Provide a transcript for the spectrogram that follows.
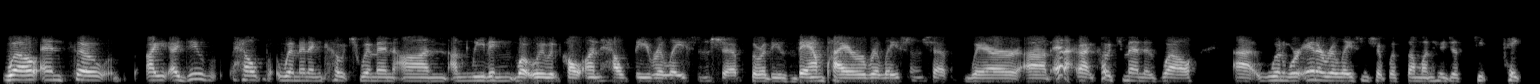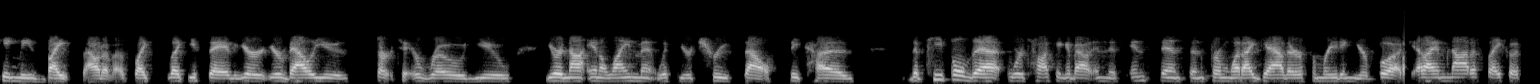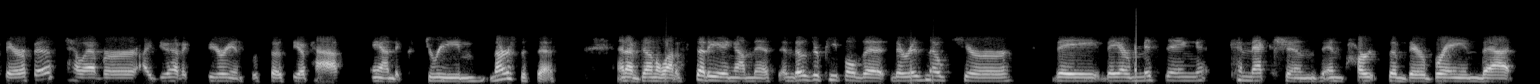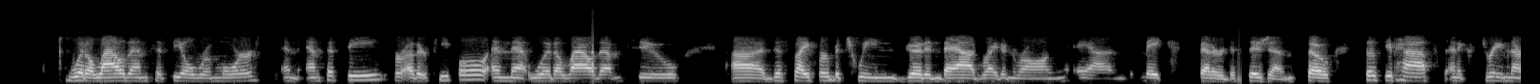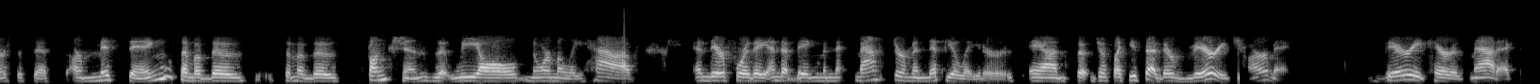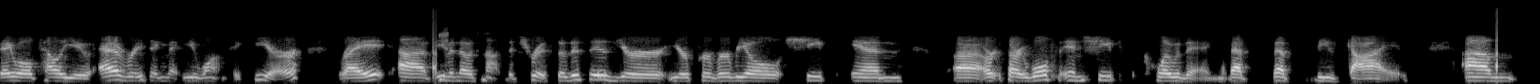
well, and so I, I, do help women and coach women on on leaving what we would call unhealthy relationships or these vampire relationships where um, and I, I, coach men as well uh, when we're in a relationship with someone who just keeps taking these bites out of us. Like like you say your your values start to erode you. You're not in alignment with your true self because the people that we're talking about in this instance, and from what I gather from reading your book, and I am not a psychotherapist, however, I do have experience with sociopaths and extreme narcissists. And I've done a lot of studying on this. And those are people that there is no cure. They they are missing connections in parts of their brain that would allow them to feel remorse and empathy for other people and that would allow them to uh, decipher between good and bad, right and wrong, and make better decisions. So sociopaths and extreme narcissists are missing some of those some of those functions that we all normally have and therefore they end up being man- master manipulators and so just like you said they're very charming very charismatic they will tell you everything that you want to hear right? Uh, even though it's not the truth. So this is your your proverbial sheep in, uh, or sorry, wolf in sheep's clothing. That's that's these guys. Um,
